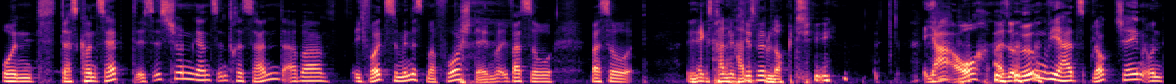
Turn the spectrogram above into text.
Und das Konzept, es ist schon ganz interessant, aber ich wollte es zumindest mal vorstellen, was so, was so hat experimentiert es wird. Blockchain? Ja, auch. Also irgendwie hat's Blockchain und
